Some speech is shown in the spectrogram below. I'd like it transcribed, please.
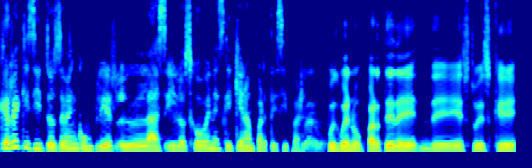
¿Qué requisitos deben cumplir las y los jóvenes que quieran participar? Pues bueno, parte de, esto es que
